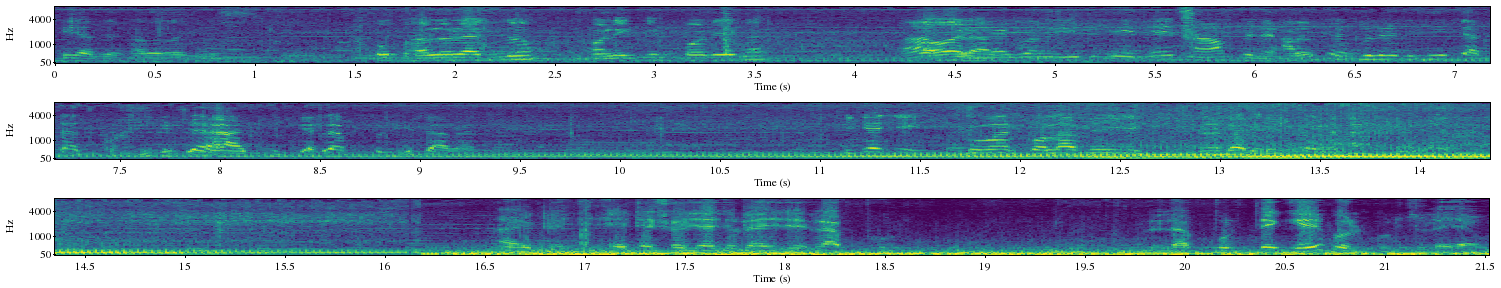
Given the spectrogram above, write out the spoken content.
ঠিক আছে ভালো লাগবে খুব ভালো লাগল অনেকদিন পরে না আবার আসব। আমি তো ঘুরে দিদি যাতায়াত করি গেলে আজ দাঁড়ান ঠিক আছে, তোমার কলামে এটা এটা সোজা চলে আসছে লাভপুর। লাভপুর থেকে বোলপুর চলে যাব।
